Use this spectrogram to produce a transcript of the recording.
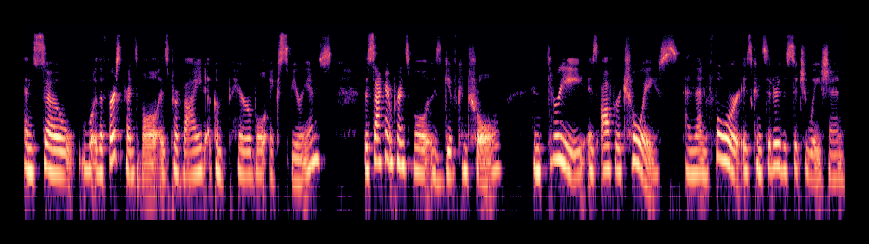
And so the first principle is provide a comparable experience. The second principle is give control. And three is offer choice. And then four is consider the situation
